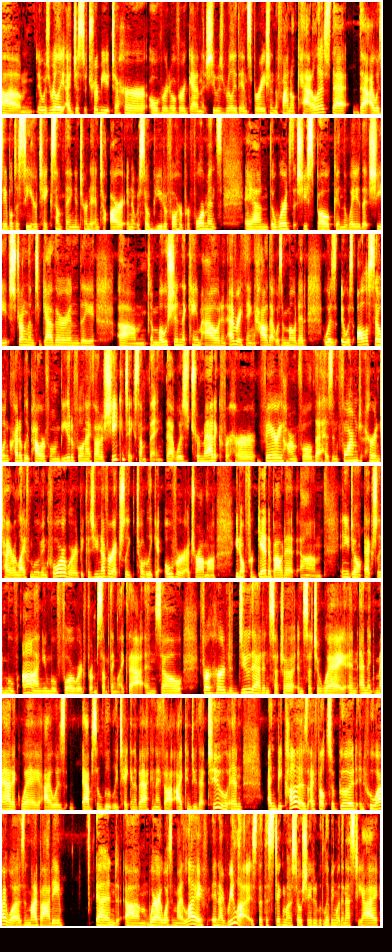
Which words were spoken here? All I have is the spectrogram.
um, it was really i just attribute to her over and over again that she was really the inspiration the final catalyst that that i was able to see her take something and turn it into art and it was so beautiful her performance and the words that she spoke and the way that she strung them together and the um, emotion that came out and everything how that was emoted was it was all so incredibly powerful and beautiful and i thought if she can take something that was traumatic for her very harmful that has informed her entire life moving forward because you never actually totally get over a trauma. You don't forget about it um, and you don't actually move on you move forward from something like that. And so for her to do that in such a in such a way an enigmatic way i was absolutely taken aback and i thought i can do that too. And and because i felt so good in who i was in my body and um, where I was in my life. And I realized that the stigma associated with living with an STI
